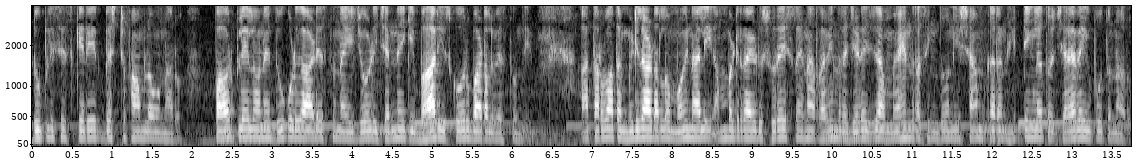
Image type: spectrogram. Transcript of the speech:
du Plessis career best ఫామ్లో ఉన్నారు. పవర్ ప్లేలోనే దూకుడుగా ఆడేస్తున్న ఈ జోడి చెన్నైకి భారీ స్కోరు బాటలు వేస్తుంది. ఆ తర్వాత మిడిల్ ఆర్డర్లో మొయినాలి అంబటి రాయుడు సురేష్ రైనా రవీంద్ర జడేజా మహేంద్ర సింగ్ ధోని శ్యామ్ కరణ్ హిట్టింగ్లతో చెలరేగిపోతున్నారు.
